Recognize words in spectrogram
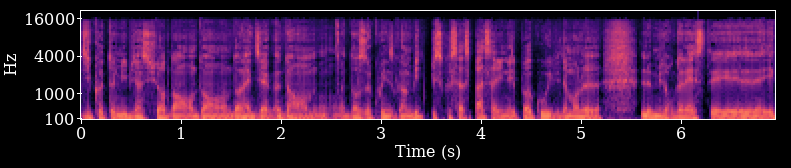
dichotomie bien sûr dans dans dans la dans dans The Queen's Gambit puisque ça se passe à une époque où évidemment le le mur de l'est et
